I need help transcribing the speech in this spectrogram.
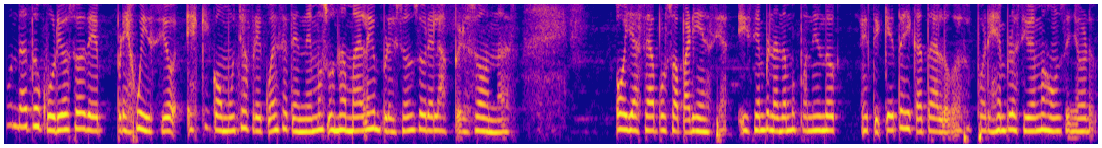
Un dato curioso de prejuicio es que con mucha frecuencia tenemos una mala impresión sobre las personas, o ya sea por su apariencia, y siempre le andamos poniendo etiquetas y catálogos. Por ejemplo, si vemos a un señor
